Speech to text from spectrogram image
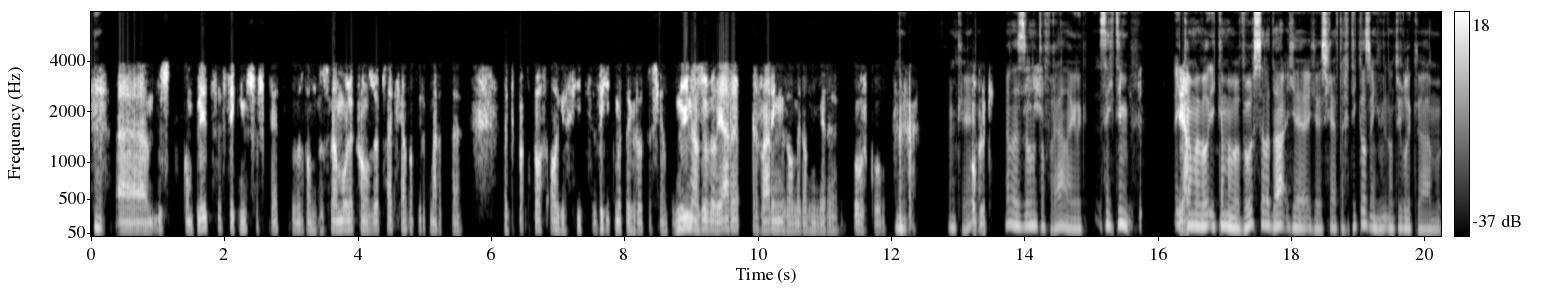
Ja. Uh, dus compleet fake news verspreid. We hebben dan zo snel mogelijk van onze website gehaald natuurlijk, maar het, uh, het was al geschied, zeg ik met de grootste schaamte. Nu, na zoveel jaren ervaring, zal mij dat niet meer uh, overkomen. Oké. Okay. Hopelijk. Ja, dat is wel een tof verhaal eigenlijk. Zeg Tim, ik, ja. kan me wel, ik kan me wel voorstellen dat je, je schrijft artikels en je wilt natuurlijk um,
